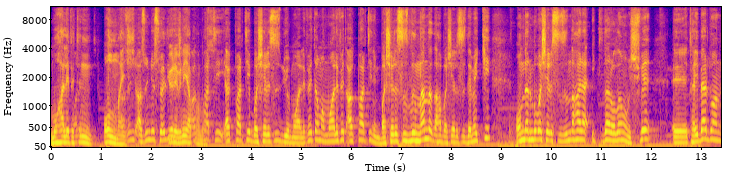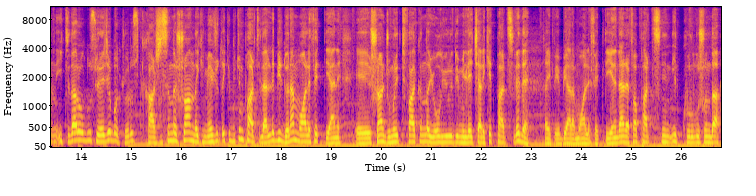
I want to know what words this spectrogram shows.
muhalefetin olmayış. Az önce, az önce söylediğim görevini yapmaması. AK Parti AK Parti'ye başarısız diyor muhalefet ama muhalefet AK Parti'nin başarısızlığından da daha başarısız demek ki onların bu başarısızlığında hala iktidar olamamış ve e, Tayyip Erdoğan'ın iktidar olduğu sürece bakıyoruz. Karşısında şu andaki mevcuttaki bütün partilerle bir dönem muhalefetti. Yani e, şu an Cumhur İttifakı'nda yol yürüdüğü Milliyetçi Hareket Partisi ile de Tayyip Bey bir ara muhalefetti. Yeniden Refah Partisi'nin ilk kuruluşunda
